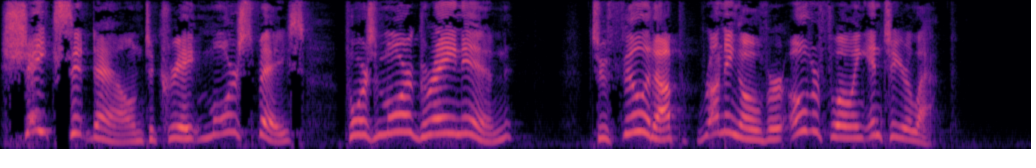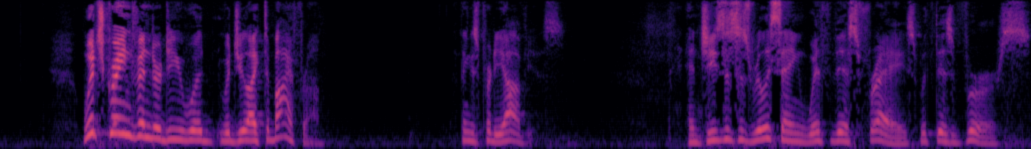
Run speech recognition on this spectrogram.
shakes it down to create more space, pours more grain in to fill it up, running over, overflowing into your lap. Which grain vendor do you would, would you like to buy from? I think it's pretty obvious. And Jesus is really saying with this phrase, with this verse,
